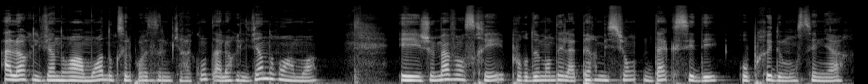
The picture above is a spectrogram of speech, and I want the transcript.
Alors ils viendront à moi, donc c'est le prophète qui raconte Alors ils viendront à moi, et je m'avancerai pour demander la permission d'accéder auprès de mon Seigneur,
